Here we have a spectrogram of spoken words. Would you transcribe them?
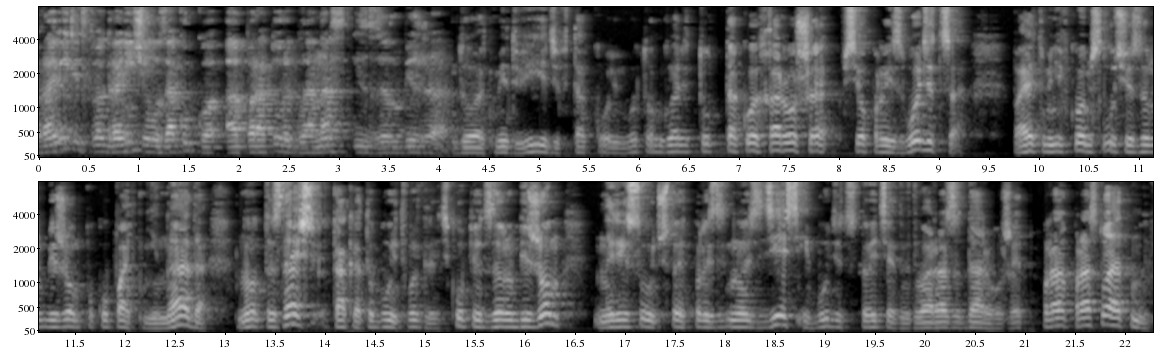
Правительство ограничивало закупку аппаратуры ГЛОНАСС из-за рубежа. Да, Медведев такой. Вот он говорит, тут такое хорошее все производится, поэтому ни в коем случае за рубежом покупать не надо. Но ты знаешь, как это будет выглядеть? Купят за рубежом, нарисуют, что это произведено здесь, и будет стоить это в два раза дороже. Это про простой отмыв.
